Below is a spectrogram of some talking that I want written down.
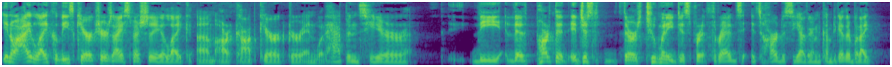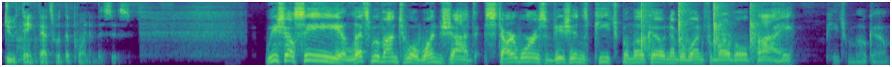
you know, I like these characters. I especially like um, our cop character and what happens here. The the part that it just there's too many disparate threads. It's hard to see how they're going to come together, but I do think that's what the point of this is. We shall see. Let's move on to a one shot Star Wars Visions Peach Momoko, number one from Marvel by Peach Momoko.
